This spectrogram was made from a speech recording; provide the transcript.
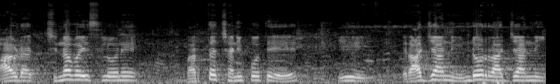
ఆవిడ చిన్న వయసులోనే భర్త చనిపోతే ఈ రాజ్యాన్ని ఇండోర్ రాజ్యాన్ని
